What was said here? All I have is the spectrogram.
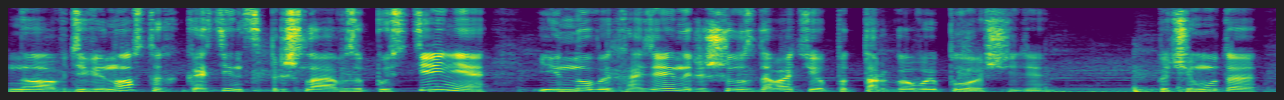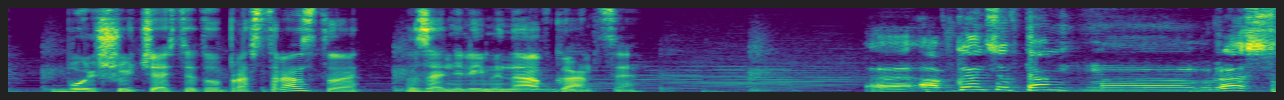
Но в 90-х гостиница пришла в запустение, и новый хозяин решил сдавать ее под торговые площади. Почему-то большую часть этого пространства заняли именно афганцы. Э, афганцев там э, раз,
